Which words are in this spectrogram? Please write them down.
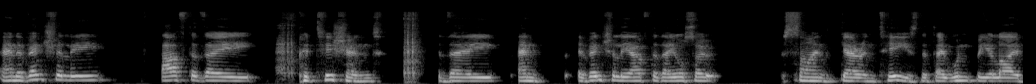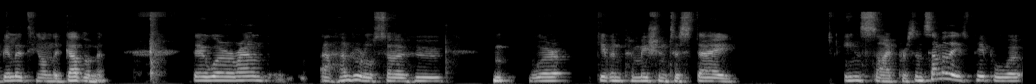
And eventually, after they petitioned, they and eventually after they also signed guarantees that they wouldn't be a liability on the government. There were around a hundred or so who were given permission to stay in Cyprus, and some of these people were,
